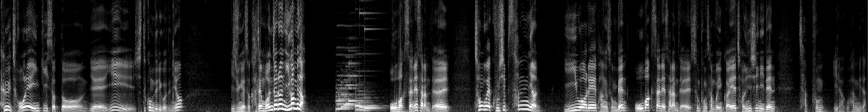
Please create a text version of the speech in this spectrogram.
그 전에 인기 있었던 예, 이 시트콤들이거든요. 이 중에서 가장 먼저는 이겁니다. 오박산의 사람들. 1993년 2월에 방송된 오박산의 사람들 순풍산부인과의 전신이 된 작품이라고 합니다.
